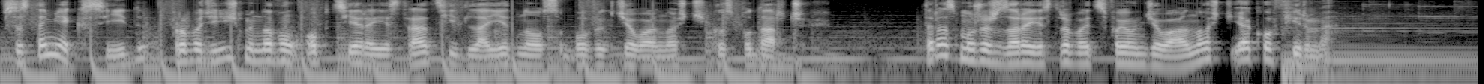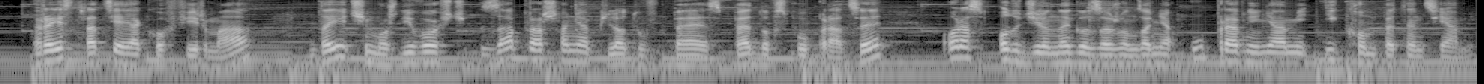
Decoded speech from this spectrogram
W systemie XSEED wprowadziliśmy nową opcję rejestracji dla jednoosobowych działalności gospodarczych. Teraz możesz zarejestrować swoją działalność jako firmę. Rejestracja jako firma daje Ci możliwość zapraszania pilotów BSP do współpracy oraz oddzielnego zarządzania uprawnieniami i kompetencjami.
